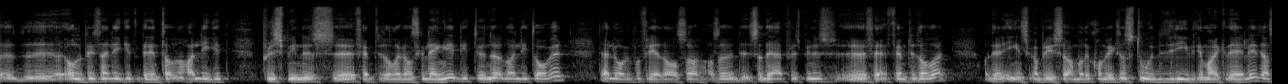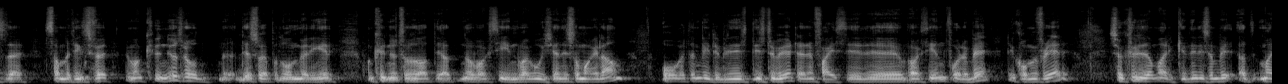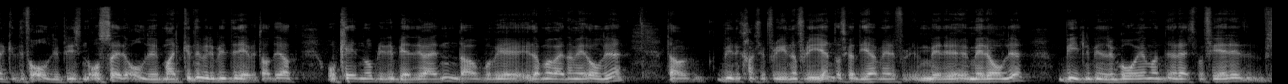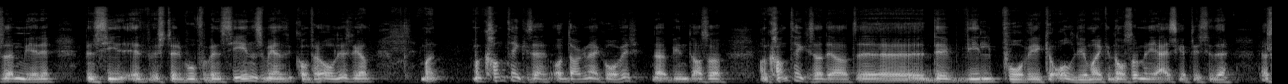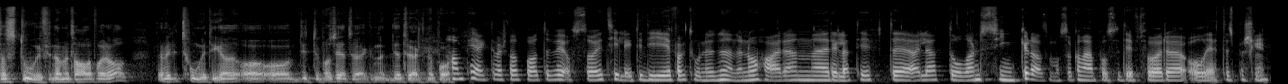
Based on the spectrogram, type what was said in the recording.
oljeprisen har ligget, Brentollen har ligget pluss-minus 50 dollar ganske lenge. Litt under og nå litt over. Det er lov på fredag også. Altså, så det er pluss-minus 50 dollar. Og det er det ingen som kan bry seg om. Og det kommer ikke noen store drivere i markedet heller. Altså, det er samme ting som før. Men man kunne jo trodd, det så jeg på noen meldinger, man kunne jo trodd at, at når vaksinen var godkjent i så mange land, og at den ville bli distribuert, det er en Pfizer-vaksinen foreløpig, det kommer flere, så kunne da markedet, liksom, at markedet for oljeprisen også, eller oljemarkedet, ville bli drevet av det at ok, nå blir det bedre i verden, da må, vi, da må verden ha mer olje. Da begynner kanskje flyene å fly igjen, da skal de ha mer, mer, mer olje. Bilene begynner å gå igjen, man reiser på ferie, så det er bensin, et større behov for bensin som igjen kommer fra olje. slik at man man kan tenke seg, og dagen er ikke over er begynt, altså, Man kan tenke seg det at uh, det vil påvirke oljemarkedet også, men jeg er skeptisk til det. Det er så store fundamentale forhold. Det er veldig tunge ting å, å, å dytte på, så jeg tror jeg, det tror jeg ikke noe på. Han pekte i hvert fall på at vi også, i tillegg til de faktorene du nevner nå, har en relativt eh, Eller at dollaren synker, da, som også kan være positivt for uh, oljeetterspørselen.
